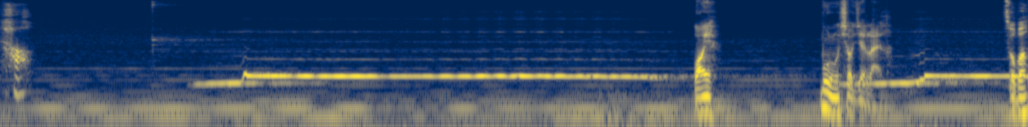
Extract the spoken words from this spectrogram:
好。王爷，慕容小姐来了。走吧。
